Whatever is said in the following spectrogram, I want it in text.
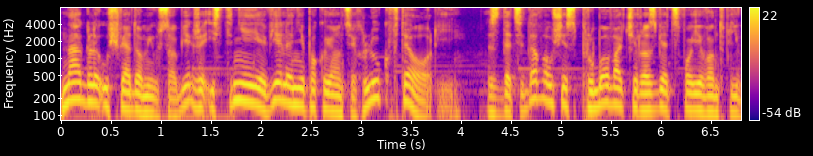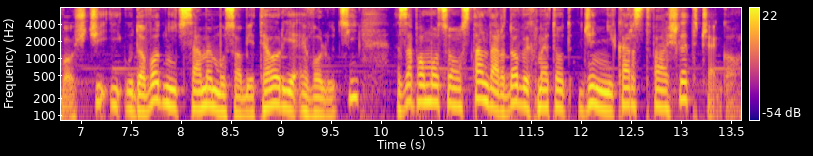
nagle uświadomił sobie, że istnieje wiele niepokojących luk w teorii. Zdecydował się spróbować rozwiać swoje wątpliwości i udowodnić samemu sobie teorię ewolucji za pomocą standardowych metod dziennikarstwa śledczego.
